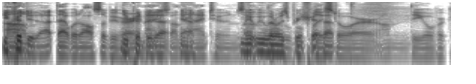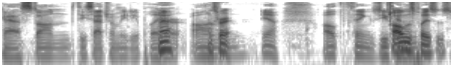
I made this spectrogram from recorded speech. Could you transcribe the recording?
You could Um, do that. That would also be very could do nice that, on yeah. the iTunes. We- on we would the always Google appreciate Play that. Store, on the Overcast, on the Satchel Media Player. on, that's right. Yeah, all the things you All can. those places.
